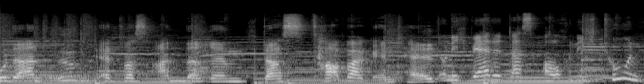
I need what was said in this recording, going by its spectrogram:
Oder an irgendetwas anderem, das Tabak enthält. Und ich werde das auch nicht tun.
